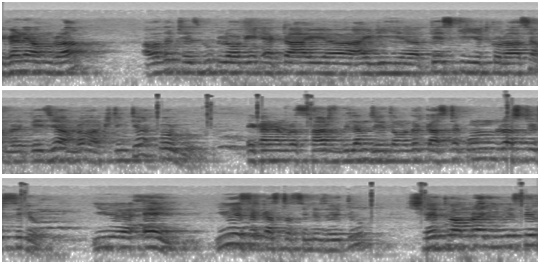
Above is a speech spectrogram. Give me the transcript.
এখানে আমরা আমাদের ফেসবুক লগ একটা আইডি পেজ ক্রিয়েট করা আছে আমরা পেজে আমরা মার্কেটিংটা করব। এখানে আমরা সার্চ দিলাম যেহেতু আমাদের কাজটা কোন রাষ্ট্রের ছিল এই ইউএস এর কাজটা ছিল যেহেতু সেহেতু আমরা ইউএস এর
